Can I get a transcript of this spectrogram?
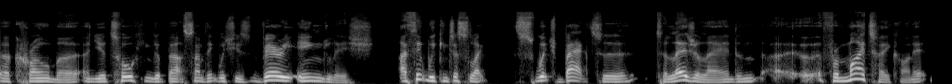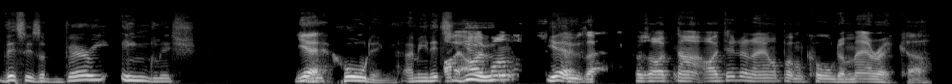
uh, Cromer and you're talking about something which is very english i think we can just like switch back to to leisureland and uh, from my take on it this is a very english yeah recording i mean it's I, you I want to yeah. do that because I've done I did an album called America,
